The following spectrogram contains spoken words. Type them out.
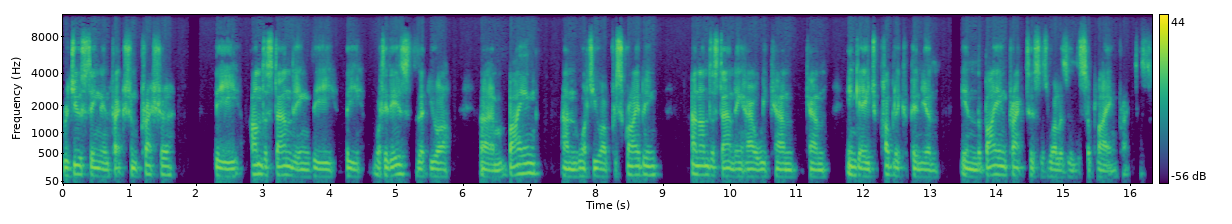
reducing infection pressure, the understanding the, the what it is that you are um, buying and what you are prescribing, and understanding how we can, can engage public opinion in the buying practice as well as in the supplying practice.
